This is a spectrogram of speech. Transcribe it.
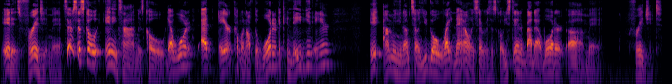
It is frigid, man. San Francisco, anytime is cold. That water, that air coming off the water, the Canadian air. It, I mean, I'm telling you, you go right now in San Francisco. You standing by that water, oh man, frigid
